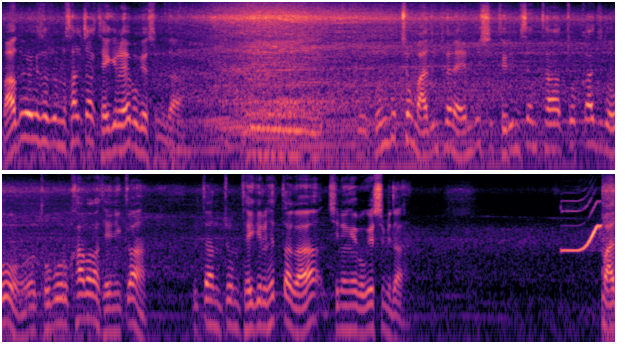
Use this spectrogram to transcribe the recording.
마두역에서 좀 살짝 대기를 해 보겠습니다. 그 동구청 맞은편에 MBC 드림센터 쪽까지도 도보로 커버가 되니까 일단 좀 대기를 했다가 진행해 보겠습니다. 마-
